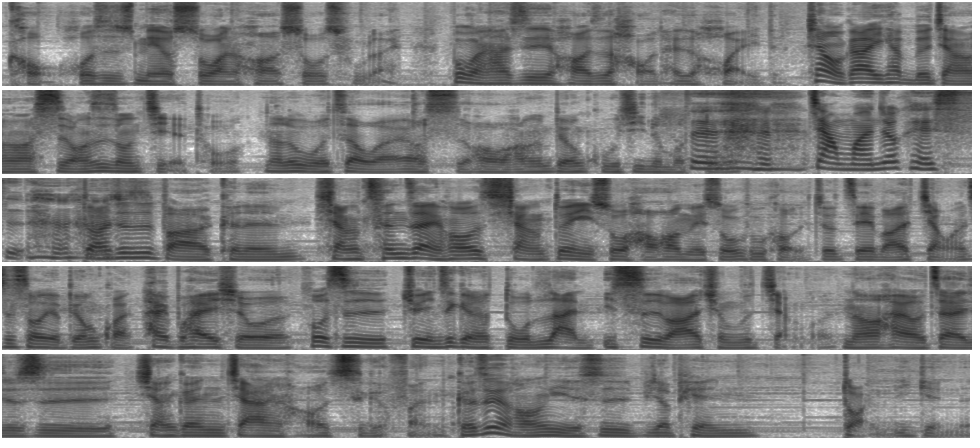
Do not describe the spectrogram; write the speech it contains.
口或者是没有说完的话说出来，不管他这些话是好的还是坏的。像我刚才一开始不是讲了吗？死亡是一种解脱。那如果我知道我要死的话，我好像不用估计那么多。对，讲完就可以死了。对啊，就是把可能想称赞，然后想对你说好话没说出口的，就直接把它讲完。这时候也不用管害不害羞了，或是觉得你这个人有多烂，一次把它全部讲完。然后还有再就是想跟家人好好吃个饭，可这个好像也是比较偏。短一点的，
